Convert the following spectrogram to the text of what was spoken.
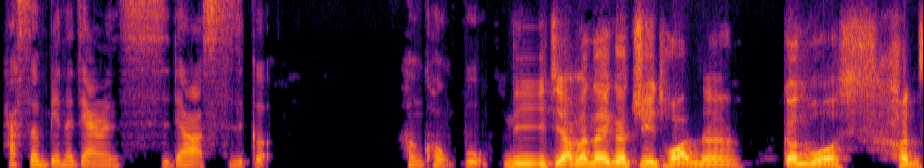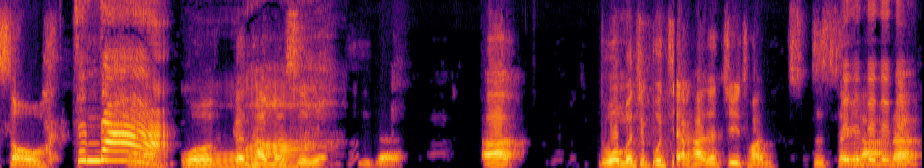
他身边的家人死掉了四个，很恐怖，你讲的那个剧团呢，跟我很熟，真的、我跟他们是认识的啊。我们就不讲他的剧团是谁了。对对对对对那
